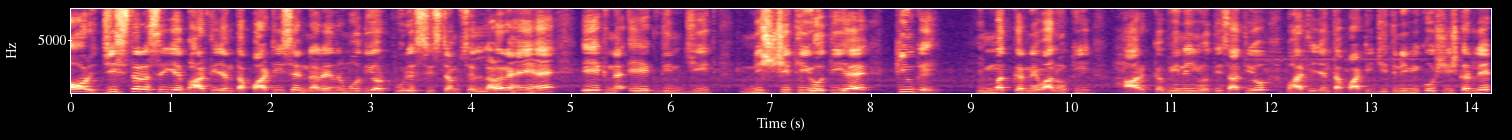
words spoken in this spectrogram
और जिस तरह से ये भारतीय जनता पार्टी से नरेंद्र मोदी और पूरे सिस्टम से लड़ रहे हैं, एक न एक दिन जीत निश्चित ही होती है, क्योंकि हिम्मत करने वालों की हार कभी नहीं होती साथियों। भारतीय जनता पार्टी जितनी भी कोशिश कर ले,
